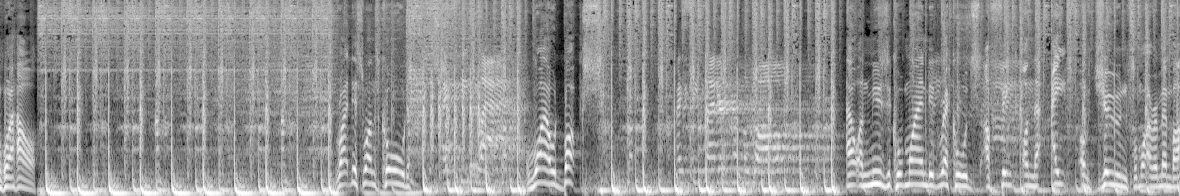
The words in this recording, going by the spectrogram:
Wow. Right, this one's called Wild Box. On. Out on Musical Minded Records, I think on the 8th of June, from what I remember.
